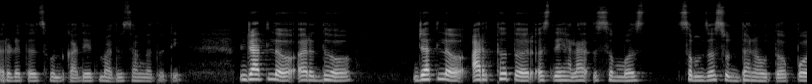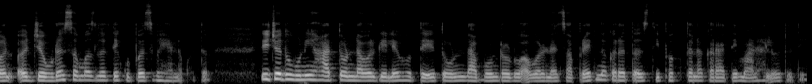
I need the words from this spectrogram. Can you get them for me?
रडतच हुंदका देत माधू सांगत होती. ज्यातलं अर्ध ज्यातलं अर्थ तर स्नेहाला समज समजतसुद्धा नव्हतं पण जेवढं समजलं ते खूपच भयानक होतं. तिचे दोन्ही हात तोंडावर गेले होते. तोंड दाबून रडू आवरण्याचा प्रयत्न करतच ती फक्त नकाराती मान हलवत होती.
